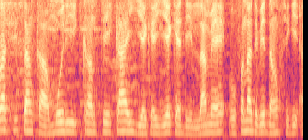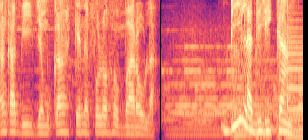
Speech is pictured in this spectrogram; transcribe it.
bɔra sisan ka mori kante ka yɛkɛ-yɛkɛ de lamɛn. O fana de be dan sigi an ka bi jɛmukan kɛnɛ fɔlɔ baaraw la. Bi ladilikan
